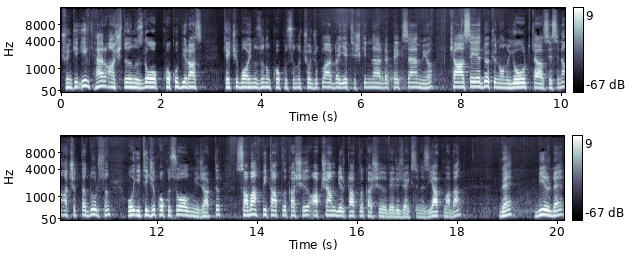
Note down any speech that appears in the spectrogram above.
Çünkü ilk her açtığınızda o koku biraz keçi boynuzunun kokusunu çocuklar da yetişkinler de pek sevmiyor. Kaseye dökün onu yoğurt kasesine açıkta dursun. O itici kokusu olmayacaktır. Sabah bir tatlı kaşığı, akşam bir tatlı kaşığı vereceksiniz yatmadan. Ve bir de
